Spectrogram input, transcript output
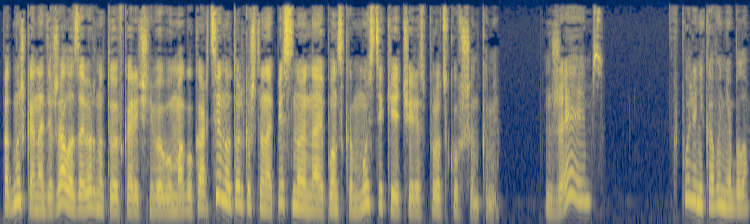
Под мышкой она держала завернутую в коричневую бумагу картину, только что написанную на японском мостике через пруд с кувшинками. «Джеймс!» В поле никого не было.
